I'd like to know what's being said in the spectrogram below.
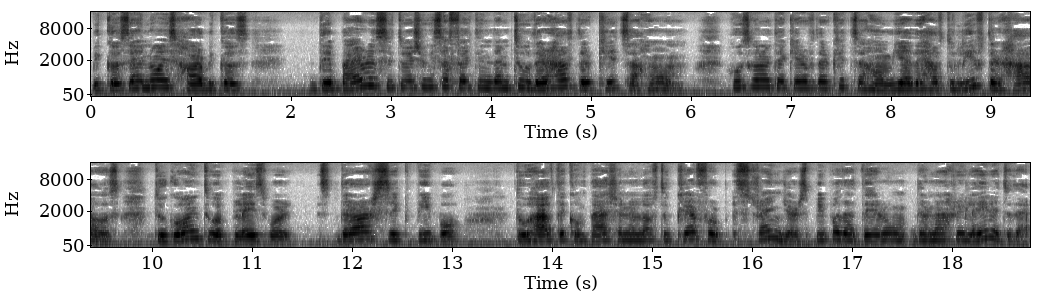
Because i know it's hard because the virus situation is affecting them too. They have their kids at home. Who's going to take care of their kids at home? Yeah they have to leave their house to go into a place where there are sick people to have the compassion and love to care for strangers people that they don't they're not related to them.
